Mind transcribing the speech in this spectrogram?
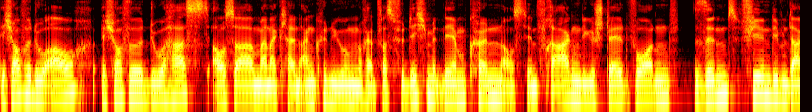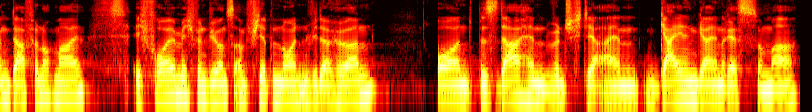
Ich hoffe, du auch. Ich hoffe, du hast außer meiner kleinen Ankündigung noch etwas für dich mitnehmen können aus den Fragen, die gestellt worden sind. Vielen lieben Dank dafür nochmal. Ich freue mich, wenn wir uns am 4.9. wieder hören. Und bis dahin wünsche ich dir einen geilen, geilen Restsommer.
